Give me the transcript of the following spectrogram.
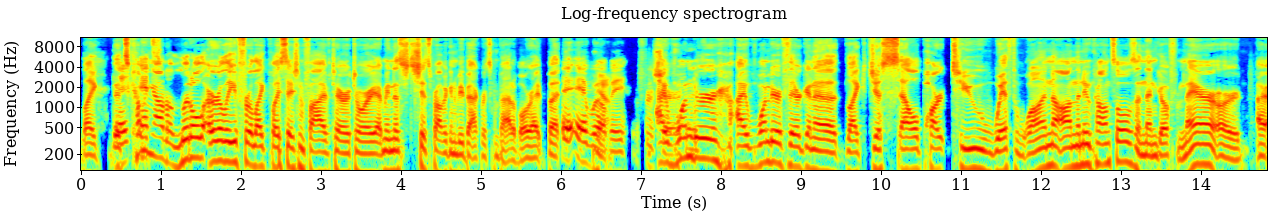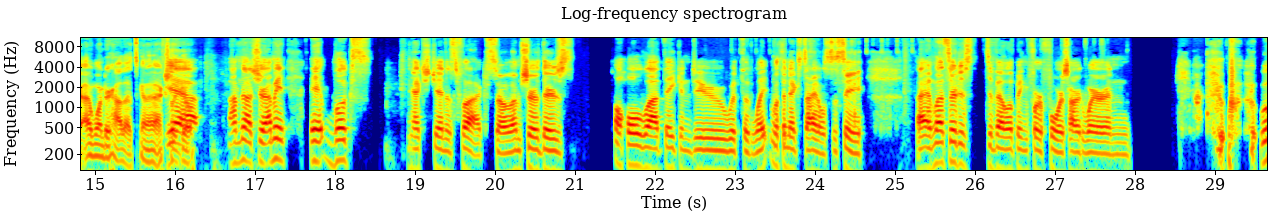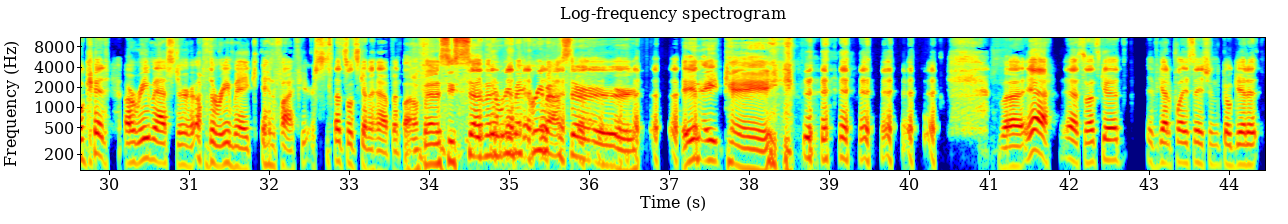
Like it's It- coming it's- out a little early for like PlayStation 5 territory. I mean, this shit's probably going to be backwards compatible, right? But It, it will Yeah. be for sure. I wonder I wonder if they're going to like just sell part 2 with 1 on the new consoles and then go from there or I, I wonder how that's going to actually Yeah, go. I'm not sure. I mean, it looks next gen as fuck, so I'm sure there's a whole lot they can do with the late with the next titles to see, uh, unless they're just developing for Force hardware and. We'll get a remaster of the remake in five years. That's what's going to happen. Final Fantasy 7 remake remaster in 8K. but yeah, yeah, so that's good. If you got a PlayStation, go get it.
